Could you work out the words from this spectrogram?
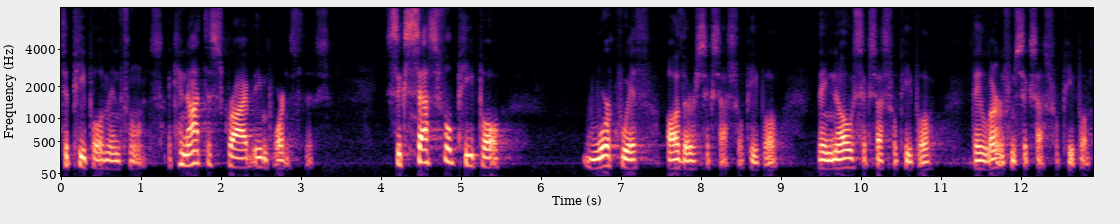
to people of influence. I cannot describe the importance of this. Successful people work with other successful people. They know successful people. They learn from successful people.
